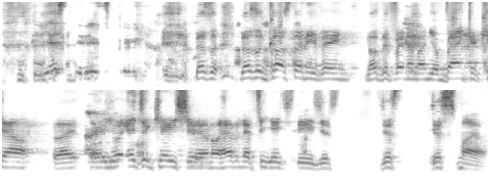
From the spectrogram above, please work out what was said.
yes, it is free. doesn't doesn't cost anything. Not depending on your bank account, right? Or your education or having a PhD. Just just just smile.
